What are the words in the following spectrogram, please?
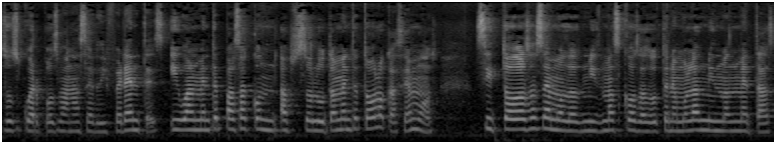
sus cuerpos van a ser diferentes. Igualmente pasa con absolutamente todo lo que hacemos. Si todos hacemos las mismas cosas o tenemos las mismas metas,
